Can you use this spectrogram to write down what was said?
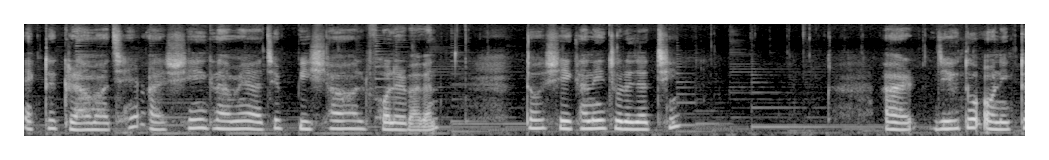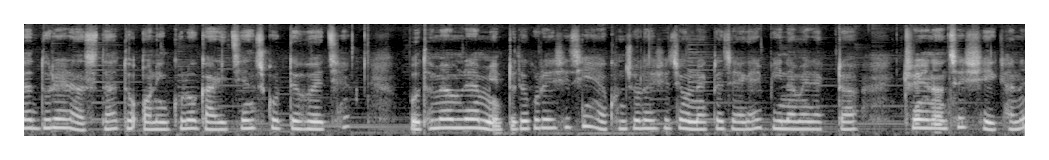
একটা গ্রাম আছে, আর সেই গ্রামে আছে বিশাল ফলের বাগান। তো সেইখানেই চলে যাচ্ছি। আর যেহেতু অনেকটা দূরের রাস্তা, তো অনেকগুলো গাড়ি চেঞ্জ করতে হয়েছে। প্রথমে আমরা মেট্রোতে করে এসেছি, এখন চলে এসেছি অন্য একটা জায়গায়, পি নামের একটা ট্রেন আছে সেইখানে।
